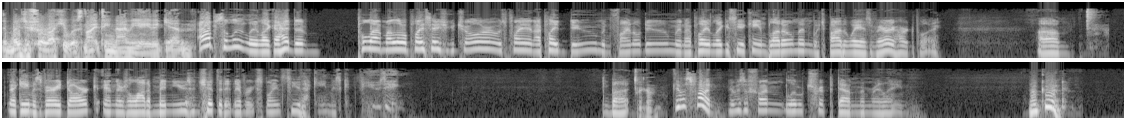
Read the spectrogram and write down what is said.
It made you feel like it was 1998 again. Absolutely. Like I had to pull out my little PlayStation controller. I was playing. I played Doom and Final Doom, and I played Legacy of Kain Blood Omen, which, by the way, is very hard to play. Um, that game is very dark, and there's a lot of menus and shit that it never explains to you. That game is confusing. But it was fun. It was a fun little trip down memory lane. Oh, good.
